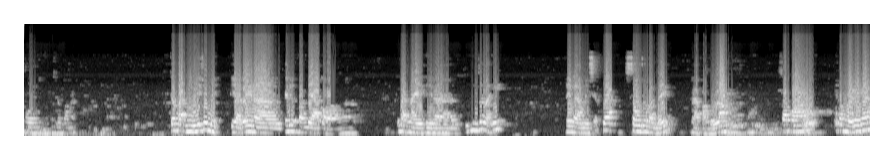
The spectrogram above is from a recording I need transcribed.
thôi sao con các bạn lưu ý giúp mình thì ở đây là cái lượng bạn bè của các bạn này thì là cũng rất là ít. Nên là mình sẽ quét sâu cho bạn đấy là khoảng 15 sau qua cái đồng người đây nhá.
